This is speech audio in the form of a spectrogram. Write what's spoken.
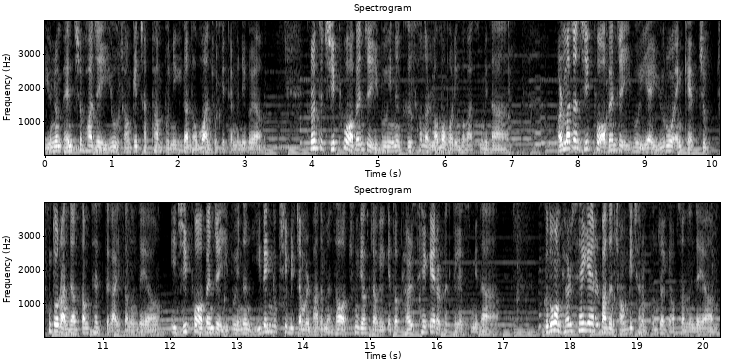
이유는 벤츠 화재 이후 전기차판 분위기가 너무 안 좋기 때문이고요. 그런데 지프 어벤져 EV는 그 선을 넘어버린 것 같습니다. 얼마 전 지프 어벤져 EV의 유로 엔캡 즉 충돌 안전성 테스트가 있었는데요. 이 지프 어벤져 EV는 261점을 받으면서 충격적이게도 별 3개를 획득했습니다. 그동안 별 3개를 받은 전기차는 본 적이 없었는데요.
